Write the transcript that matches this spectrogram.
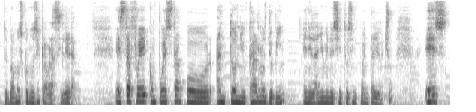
Entonces vamos con música brasilera. Esta fue compuesta por Antonio Carlos Jobim en el año 1958. Es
